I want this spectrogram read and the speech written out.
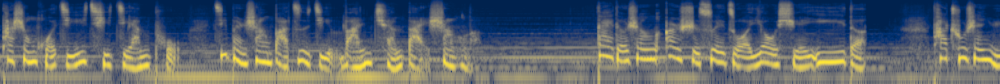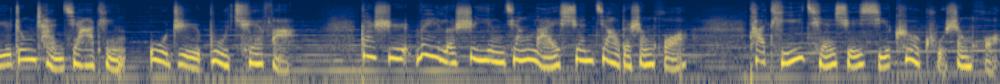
他生活极其简朴，基本上把自己完全摆上了。戴德生二十岁左右学医的，他出身于中产家庭，物质不缺乏，但是为了适应将来宣教的生活，他提前学习刻苦生活。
